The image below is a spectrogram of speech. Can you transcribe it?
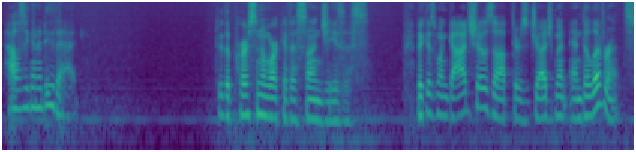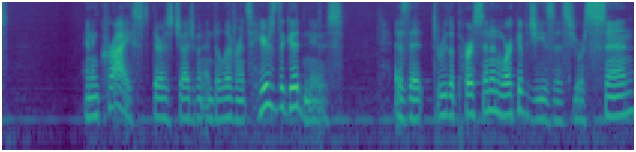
How's He going to do that? Through the person and work of His Son, Jesus. Because when God shows up, there's judgment and deliverance. And in Christ, there is judgment and deliverance. Here's the good news is that through the person and work of Jesus, your sin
